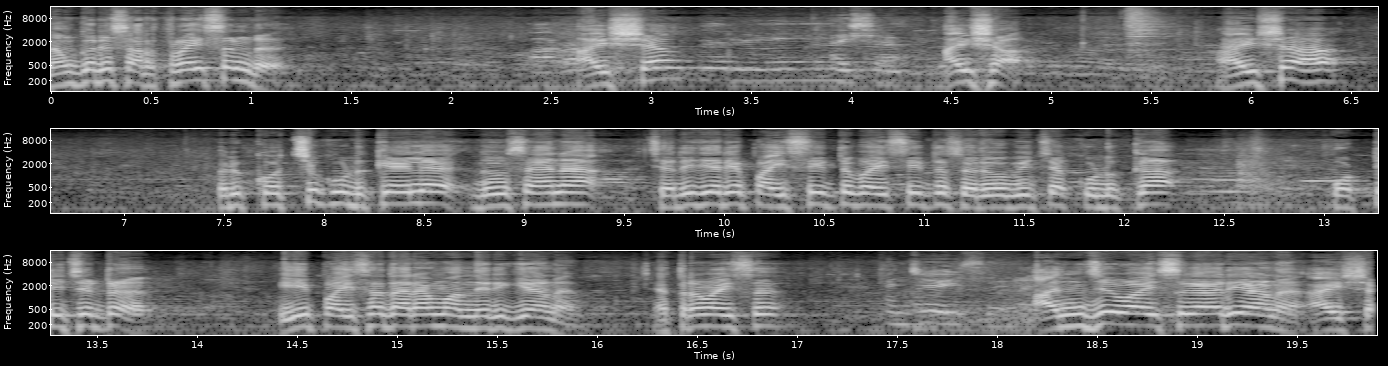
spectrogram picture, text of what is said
നമുക്കൊരു സർപ്രൈസ് ഉണ്ട്. ഐഷ? ഐഷ. ഐഷ. ഒരു കൊച്ചു കുടുക്കയിൽ ദിവസേന ചെറിയ ചെറിയ പൈസ ഇട്ട് പൈസ ഇട്ട് സ്വരൂപിച്ച കുടുക്ക പൊട്ടിച്ചിട്ട് ഈ പൈസ തരാൻ വന്നിരിക്കുകയാണ്. എത്ര വയസ്സ്? അഞ്ച് വയസ്സുകാരിയാണ് ഐഷ.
